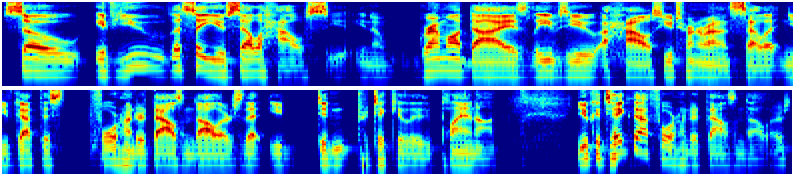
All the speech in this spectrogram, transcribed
So if you let's say you sell a house, you, you, know, grandma dies, leaves you a house, you turn around and sell it, and you've got this four hundred thousand dollars that you didn't particularly plan on. You could take that four hundred thousand dollars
